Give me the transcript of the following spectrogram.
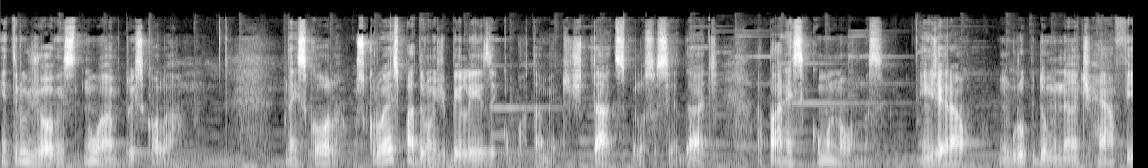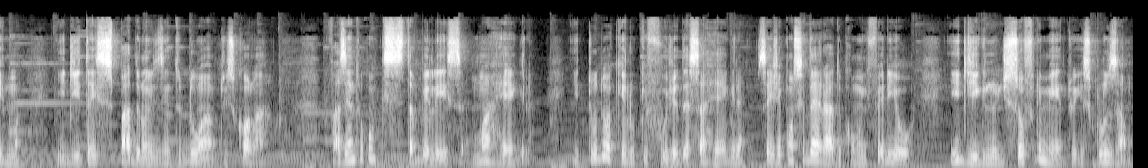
entre os jovens no âmbito escolar. Na escola, os cruéis padrões de beleza e comportamento ditados pela sociedade aparecem como normas. Em geral, um grupo dominante reafirma e dita esses padrões dentro do âmbito escolar, fazendo com que se estabeleça uma regra e tudo aquilo que fuja dessa regra seja considerado como inferior e digno de sofrimento e exclusão.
